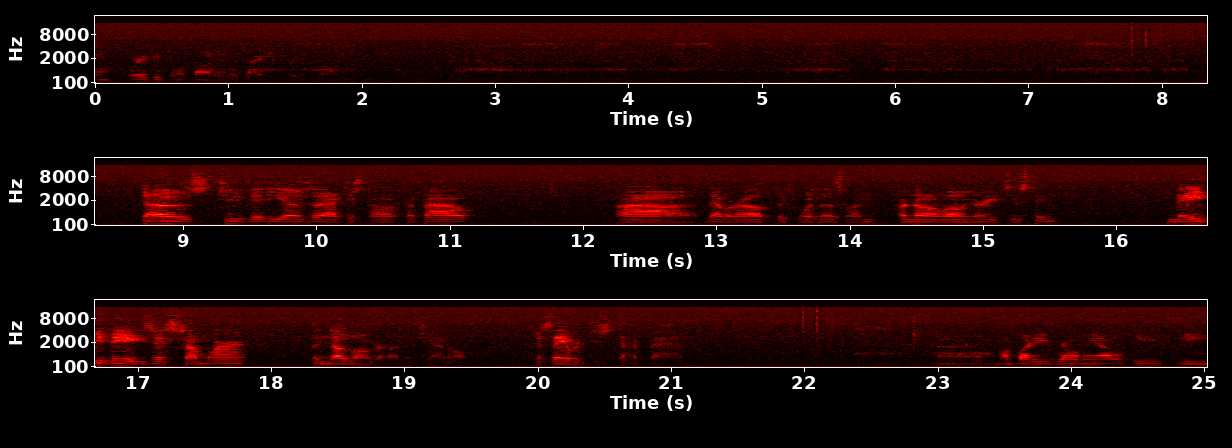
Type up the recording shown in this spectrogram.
think three people thought it was actually pretty funny. Those two videos that I just talked about uh, that were up before this one are no longer existing. Maybe they exist somewhere, but no longer on the channel because they were just that bad. Uh, my buddy Romeo, he's the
